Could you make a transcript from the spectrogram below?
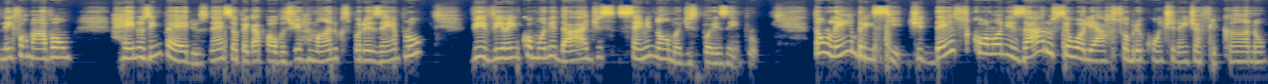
nem formavam reinos impérios, né? Se eu pegar povos germânicos, por exemplo, viviam em comunidades seminômades, por exemplo. Então lembrem-se de descolonizar o seu olhar sobre o continente africano,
